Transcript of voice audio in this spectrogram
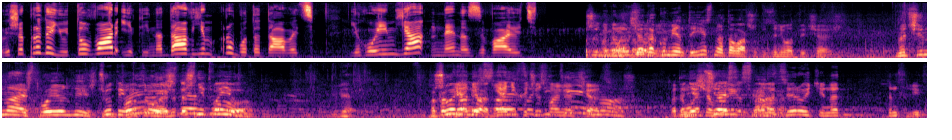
лише продають товар, який надав їм роботодавець. Його ім'я не називають. У тебя документы есть на товар, что ты за него отвечаешь? Начинаешь твое лишнее. Чего ты его Твоя трогаешь? Это ж не личная твое. комната. А что, Я, не, ребят? я не хочу с вами Детей общаться. наших. Потому не что общайся вы с нами. провоцируете на конфликт.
